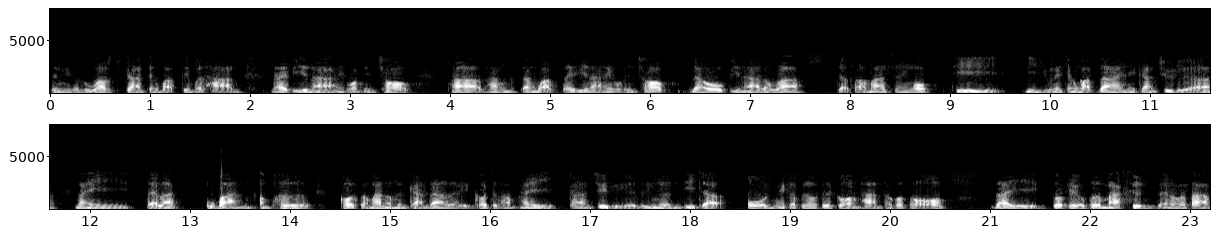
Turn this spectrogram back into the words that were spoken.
ซึ่งมีท่านผู้ว่าราชการจังหวัดเป็นประธาน ได้พิจารณาให้ความเห็นชอบ ถ้าทางจังหวัดได้พิจารณาให้ความเห็นชอบ แล้วพิจารณาแล้วว่าจะสามารถใช้งบที่มีอยู่ในจังหวัดได้ในการช่วยเหลือในแต่ละ หมู่บ้านอำเภอ ก็สามารถดำเนินการได้เลย ก็จะทำให้การช่วยเหลือหรือเงินที่จะโอนให้กับพี่น้องเกษตรกรผ่านทกสได้รวดเร็วเพิ่มมากขึ้น แต่อย่าตาม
